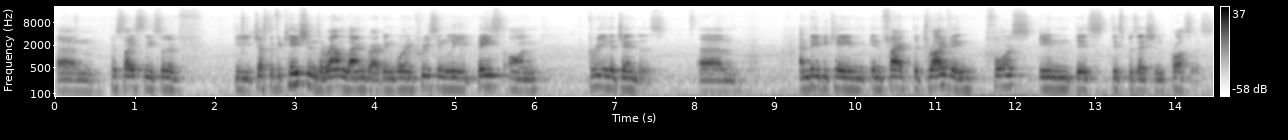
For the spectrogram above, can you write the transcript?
um, precisely sort of the justifications around land grabbing were increasingly based on green agendas. Um, and they became, in fact, the driving force in this dispossession process.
